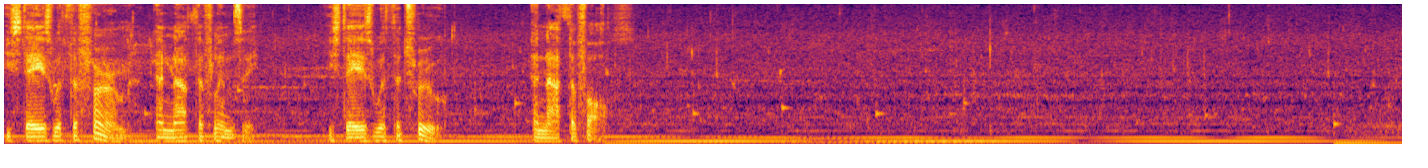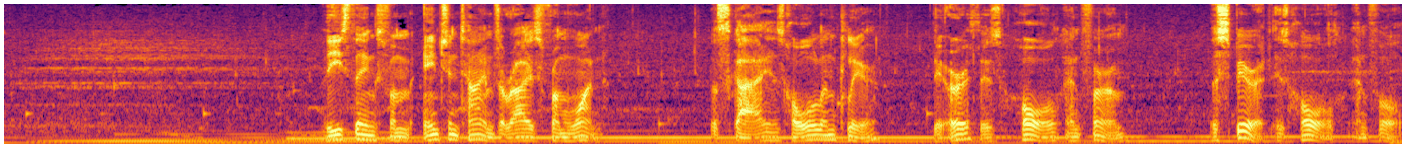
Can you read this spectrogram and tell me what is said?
He stays with the firm and not the flimsy. He stays with the true and not the false. These things from ancient times arise from one. The sky is whole and clear, the earth is whole and firm, the spirit is whole and full.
